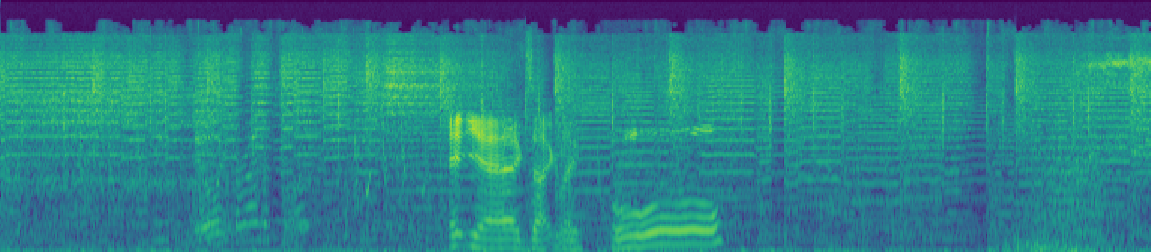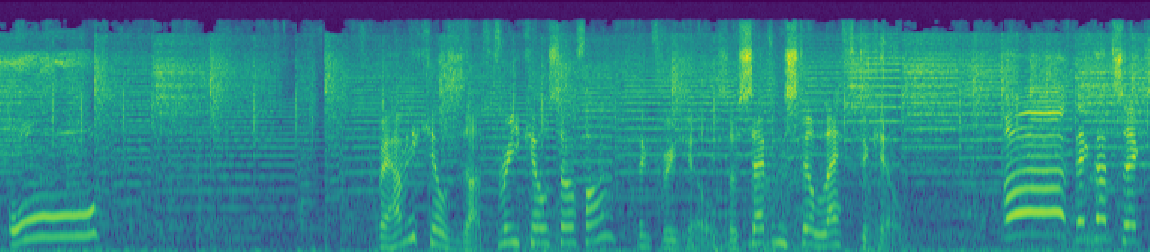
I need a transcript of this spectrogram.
It, yeah, exactly. Oh. Oh. Wait, how many kills is that? Three kills so far? I think three kills. So seven still left to kill. Oh, I think that's six.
